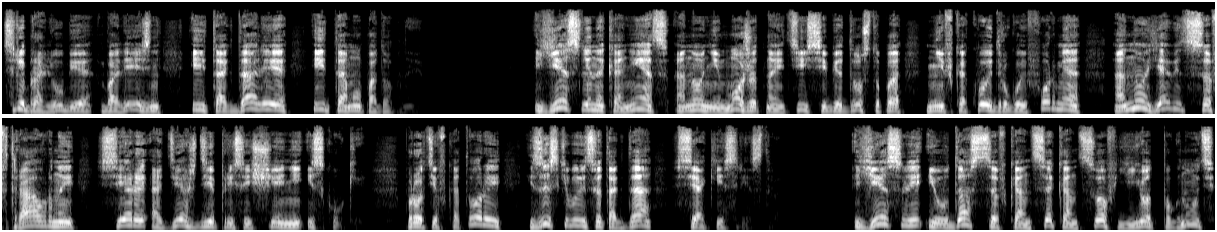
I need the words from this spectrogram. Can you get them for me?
сребролюбие, болезнь и так далее и тому подобное. Если, наконец, оно не может найти себе доступа ни в какой другой форме, оно явится в траурной, серой одежде пресыщения и скуки, против которой изыскиваются тогда всякие средства. Если и удастся в конце концов ее отпугнуть,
